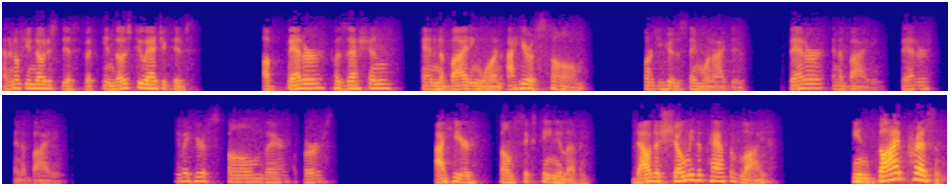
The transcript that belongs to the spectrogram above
I don't know if you noticed this, but in those two adjectives, a better possession and an abiding one, I hear a psalm. Why don't you hear the same one I do? Better and abiding. Better and abiding. Anybody hear a psalm there, a verse? I hear Psalm 16:11. Thou dost show me the path of life. In thy presence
